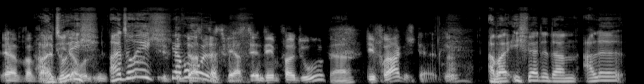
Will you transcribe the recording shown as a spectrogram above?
der Also ich, unten- also ich, das, jawohl. das wärst in dem Fall du, die Frage stellt. Ne? Aber ich werde dann alle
